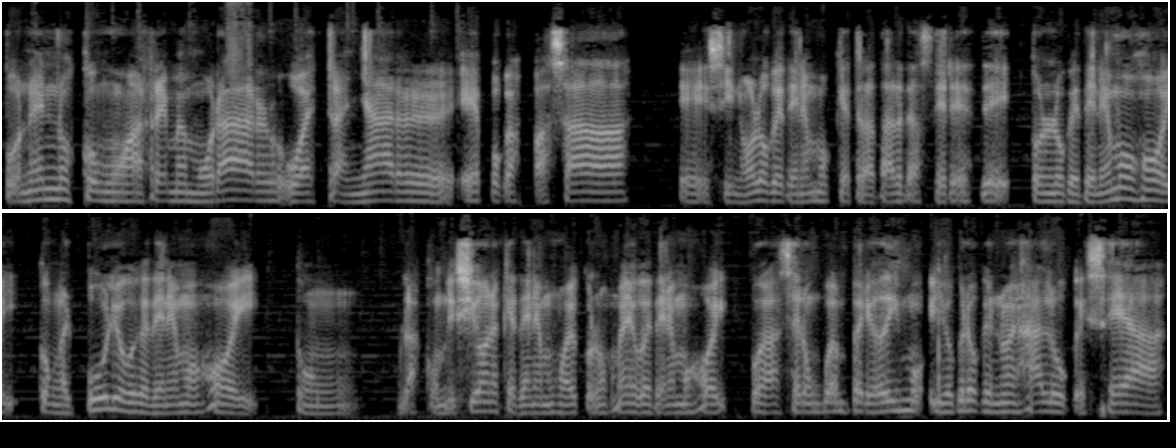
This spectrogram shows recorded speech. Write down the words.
ponernos como a rememorar o a extrañar épocas pasadas, eh, sino lo que tenemos que tratar de hacer es de, con lo que tenemos hoy, con el público que tenemos hoy, con las condiciones que tenemos hoy, con los medios que tenemos hoy, pues hacer un buen periodismo y yo creo que no es algo que sea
